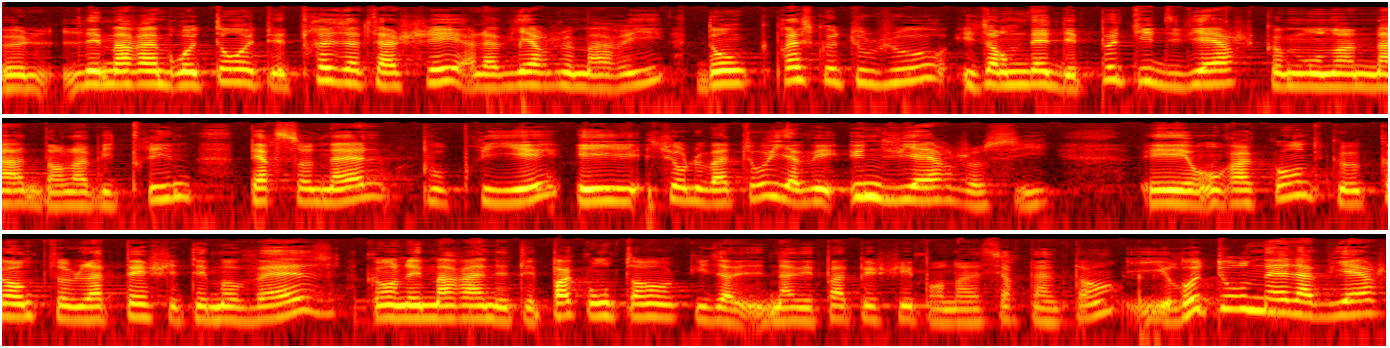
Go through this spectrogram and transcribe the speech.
euh, les marins bretons étaient très attachés à la Vierge Marie, donc presque toujours, ils emmenaient des petites vierges comme on en a dans la vitrine personnelle pour prier. Et sur le bateau, il y avait une vierge aussi. Et on raconte que quand la pêche était mauvaise, quand les marins n'étaient pas contents qu'ils n'avaient pas pêché pendant un certain temps, ils retournaient la Vierge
